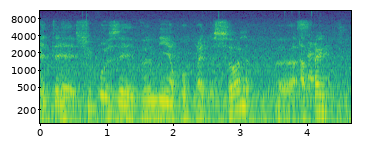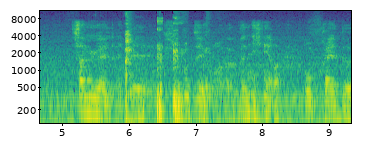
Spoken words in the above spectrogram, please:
était supposé venir auprès de Saul euh, après Samuel était supposé venir auprès de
